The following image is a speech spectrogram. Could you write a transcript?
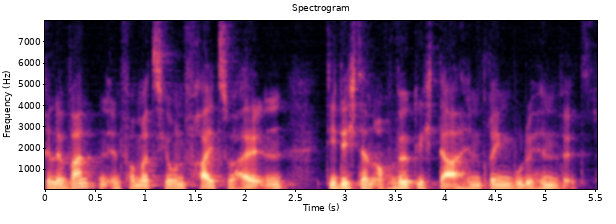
relevanten Informationen freizuhalten, die dich dann auch wirklich dahin bringen, wo du hin willst.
